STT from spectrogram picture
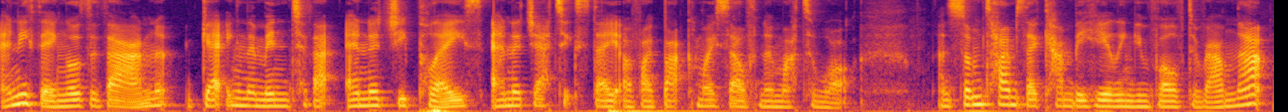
anything other than getting them into that energy place, energetic state of I back myself no matter what. And sometimes there can be healing involved around that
